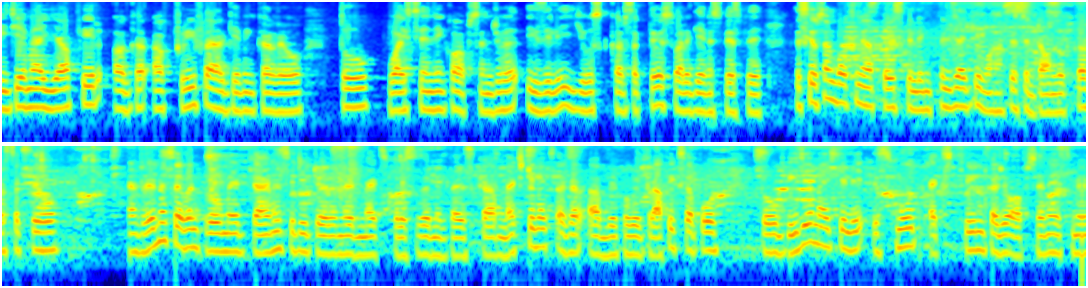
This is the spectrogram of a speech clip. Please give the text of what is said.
बी या फिर अगर आप फ्री फायर गेमिंग कर रहे हो तो वॉइस चेंजिंग का ऑप्शन जो है इजीली यूज़ कर सकते हो इस वाले गेम स्पेस पे। डिस्क्रिप्शन बॉक्स में आपको इसकी लिंक मिल जाएगी, वहाँ से इसे डाउनलोड कर सकते हो। एंड रेनो सेवन प्रो में Dimensity twelve hundred max processor मिलता है इसका। मैक्स टू मैक्स अगर आप देखोगे ग्राफिक सपोर्ट तो बी के लिए स्मूथ एक्सट्रीम का जो ऑप्शन है, इसमें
